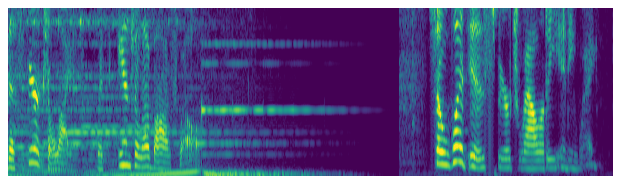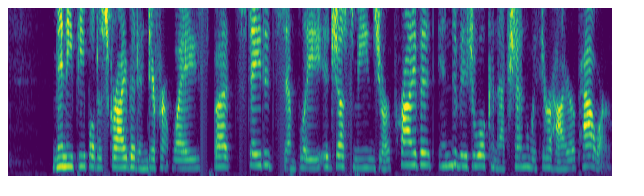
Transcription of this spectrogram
The Spiritual Life with Angela Boswell. So, what is spirituality anyway? Many people describe it in different ways, but stated simply, it just means your private, individual connection with your higher power.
